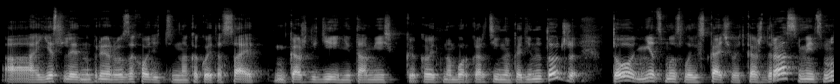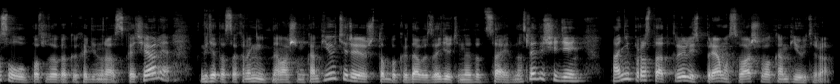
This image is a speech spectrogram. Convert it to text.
А если, например, вы заходите на какой-то сайт каждый день, и там есть какой-то набор картинок один и тот же, то нет смысла их скачивать каждый раз. Имеет смысл после того, как их один раз скачали, где-то сохранить на вашем компьютере, чтобы когда вы зайдете на этот сайт на следующий день, они просто открылись прямо с вашего компьютера.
